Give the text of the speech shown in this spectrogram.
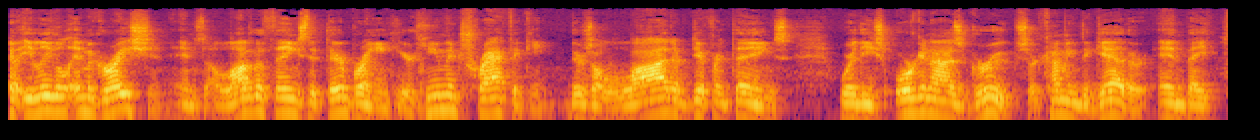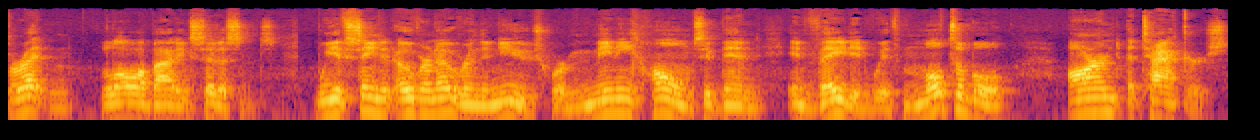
Illegal immigration and a lot of the things that they're bringing here, human trafficking. There's a lot of different things where these organized groups are coming together and they threaten law abiding citizens. We have seen it over and over in the news where many homes have been invaded with multiple armed attackers.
